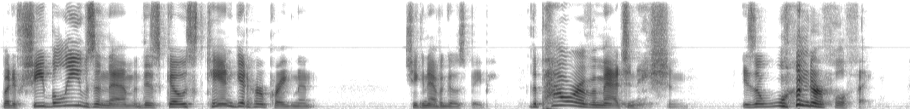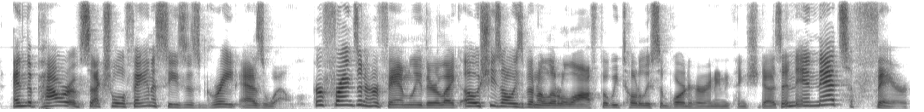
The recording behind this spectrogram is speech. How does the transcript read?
But if she believes in them, this ghost can get her pregnant. She can have a ghost baby. The power of imagination is a wonderful thing. And the power of sexual fantasies is great as well. Her friends and her family, they're like, oh, she's always been a little off, but we totally support her in anything she does. And, and that's fair.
